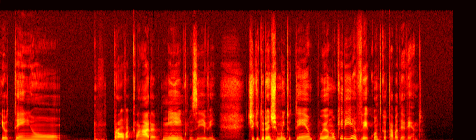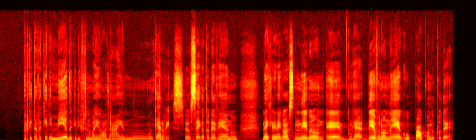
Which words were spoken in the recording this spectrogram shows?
Eu tenho prova clara, minha inclusive, de que durante muito tempo eu não queria ver quanto que eu estava devendo. Porque tava aquele medo, aquele frio no barriga, eu falava assim, ah, eu não, quero ver isso. Eu sei que eu tô devendo, né, aquele negócio, nego não, é, devo, não nego, pago quando puder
